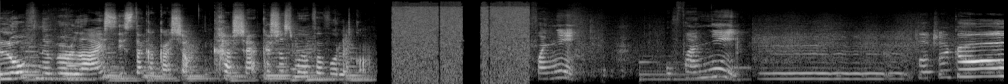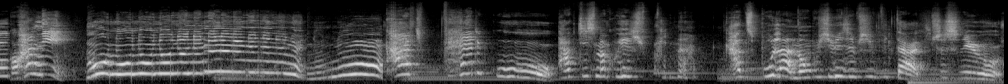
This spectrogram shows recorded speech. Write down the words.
Love Never Lies jest taka Kasia. Kasia, Kasia jest moją faworytką. Fanny. Ufani. Dlaczego? Kochani! No, no, no, no, no, no, no, no, no, no, no, no, no. Kacperku! Tak ci smakuje szpinak. Kacpula, no musimy się przywitać. Przyszli już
